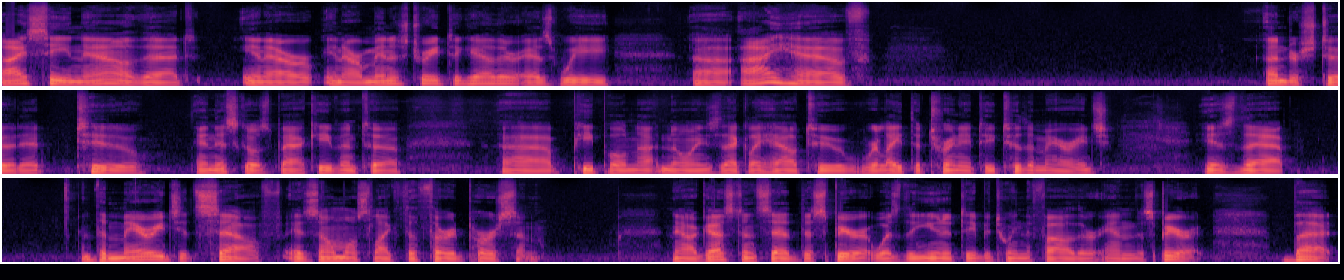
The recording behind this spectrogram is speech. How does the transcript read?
I see now that in our in our ministry together, as we, uh, I have understood it too, and this goes back even to uh, people not knowing exactly how to relate the Trinity to the marriage, is that the marriage itself is almost like the third person. Now, Augustine said the Spirit was the unity between the Father and the Spirit, but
